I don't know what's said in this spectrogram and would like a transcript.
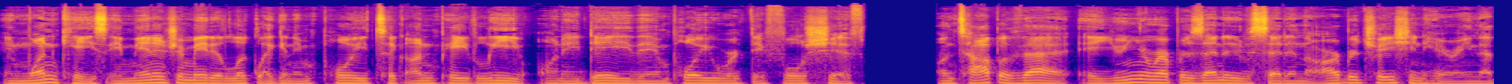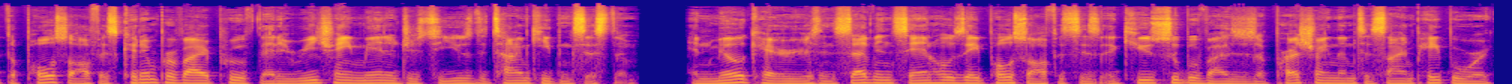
In one case, a manager made it look like an employee took unpaid leave on a day the employee worked a full shift. On top of that, a union representative said in the arbitration hearing that the post office couldn't provide proof that it retrained managers to use the timekeeping system, and mail carriers in seven San Jose post offices accused supervisors of pressuring them to sign paperwork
